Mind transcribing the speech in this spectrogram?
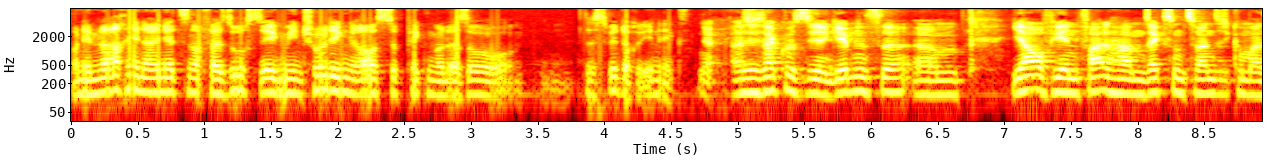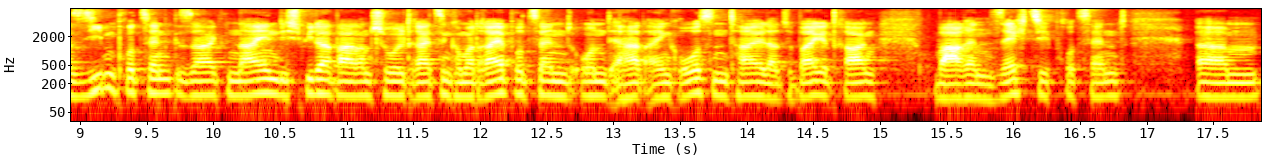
und im Nachhinein jetzt noch versuchst, irgendwie einen Schuldigen rauszupicken oder so, das wird doch eh nichts. Ja, also ich sag kurz die Ergebnisse. Ähm, ja, auf jeden Fall haben 26,7% gesagt, nein, die Spieler waren schuld, 13,3% und er hat einen großen Teil dazu beigetragen, waren 60%. Ähm,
